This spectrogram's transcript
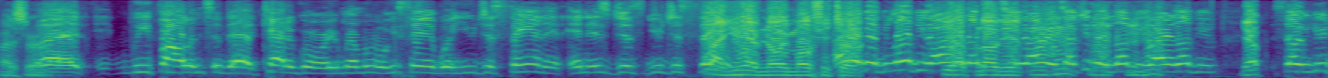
That's right. But we fall into that category. Remember what we said where you just saying it and it's just you're just saying Right, you have no emotion to All right, it. baby, love you. All right, Yep, love, love you you. too. All right, Mhm, talk to you later. Love you. All right, love you. Yep. So you're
